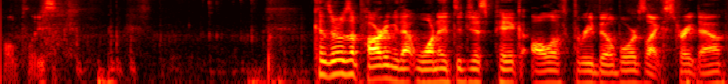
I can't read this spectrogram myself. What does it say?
Hold, please. Because there was a part of me that wanted to just pick all of three billboards, like straight down.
